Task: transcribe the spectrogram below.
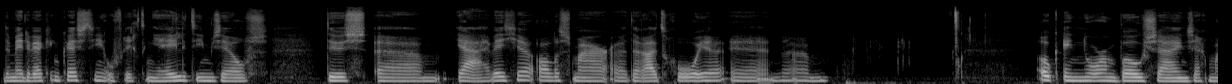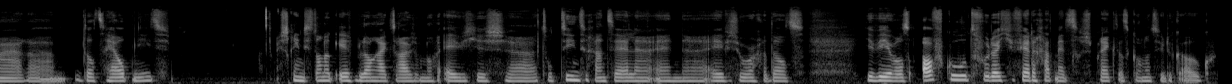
de medewerker in kwestie of richting je hele team zelfs. Dus um, ja, weet je, alles maar eruit gooien. En um, ook enorm boos zijn, zeg maar. dat helpt niet. Misschien is het dan ook eerst belangrijk trouwens om nog eventjes uh, tot tien te gaan tellen. En uh, even zorgen dat je weer wat afkoelt voordat je verder gaat met het gesprek. Dat kan natuurlijk ook.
